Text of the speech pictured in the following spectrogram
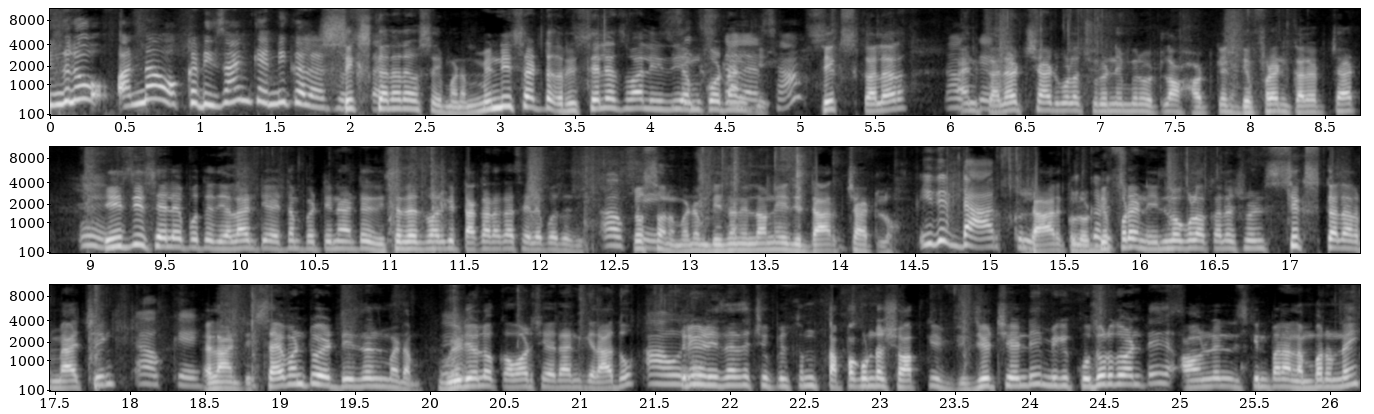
ఇందులో అన్న ఒక డిజైన్కి ఎన్ని కలర్స్ సిక్స్ కలర్ వస్తాయి మేడం. మినీ సెట్ రిసేలర్స్ వాళ్ళు ఈజీ అమ్ముకోవడానికి? Six colour and. Colour chart కూడా చూడండి మీరు ఇట్లా hot cake different colour chart easy sale అయిపోతుంది. ఎలాంటి ఐటమ్ పెట్టినా అంటే రిసేలర్స్ వాళ్ళకి టకటగా సేల్ అయిపోతుంది. చూస్తాను మేడం డిజైన్ ఇలా ఇది డార్క్ చార్ట్లో. ఇది డార్క్ డార్క్లో. డిఫరెంట్ ఇందులో కూడా కలర్ చూడండి. సిక్స్ కలర్ మ్యాచింగ్ ఎలాంటి? Seven to eight designs madam. వీడియోలో కవర్ చేయడానికి రాదు. త్రీ డిజైన్స్ చూపిస్తాం. తప్పకుండా షాప్కి విజిట్ చేయండి. మీకు కుదరదు అంటే ఆన్లైన్ స్క్రీన్ పైన నంబర్ ఉన్నాయి.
